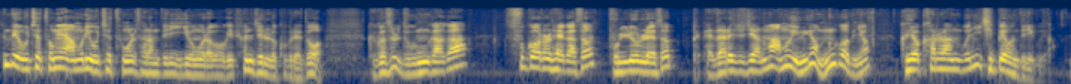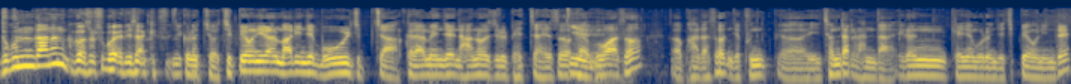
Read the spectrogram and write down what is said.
근데 우체통에 아무리 우체통을 사람들이 이용을 하고 거기 편지를 넣고 그래도 그것을 누군가가 수거를 해가서 분류를 해서 배달해 주지 않으면 아무 의미가 없는 거거든요. 그 역할을 하는 분이 집배원들이고요. 누군가는 그것을 수거해야 되지 않겠습니까? 그렇죠. 집배원이라는 말이 이제 모을 집자, 그 다음에 이제 나눠줄 배자해서 예. 모아서 어, 받아서 이제 분, 어, 전달을 한다. 이런 개념으로 이제 집배원인데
